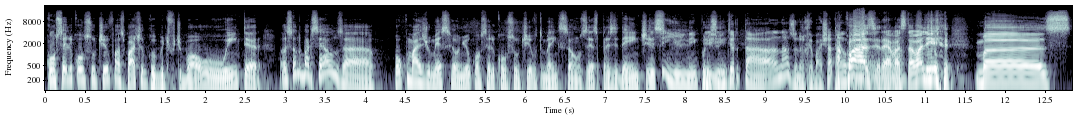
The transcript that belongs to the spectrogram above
Conselho Consultivo faz parte do clube de futebol. O Inter, o Alessandro Barcelos, há pouco mais de um mês se reuniu o Conselho Consultivo também, que são os E ex-presidentes. sim, e nem por isso E- o Inter tá na zona de rebaixamento. Tá quase, né? Mas tava ali. Mas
